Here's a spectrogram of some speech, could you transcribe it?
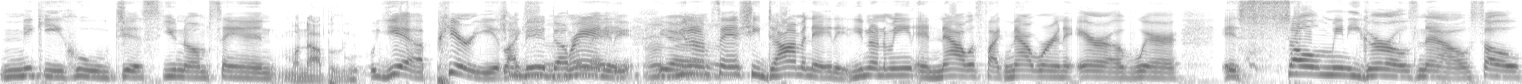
Nicki who just, you know what I'm saying, Monopoly. yeah, period. like did she ran dominate it. it. You Yeah. know what I'm saying? She dominated. You know what I mean? And now it's like now we're in an era of where it's so many girls now. So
